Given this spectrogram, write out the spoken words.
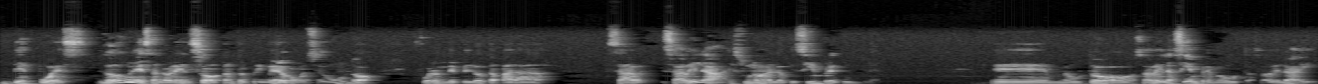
después, los dos goles de San Lorenzo, tanto el primero como el segundo, fueron de pelota parada. Sabela es uno de los que siempre cumple. Eh, me gustó Sabela, siempre me gusta Sabela y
